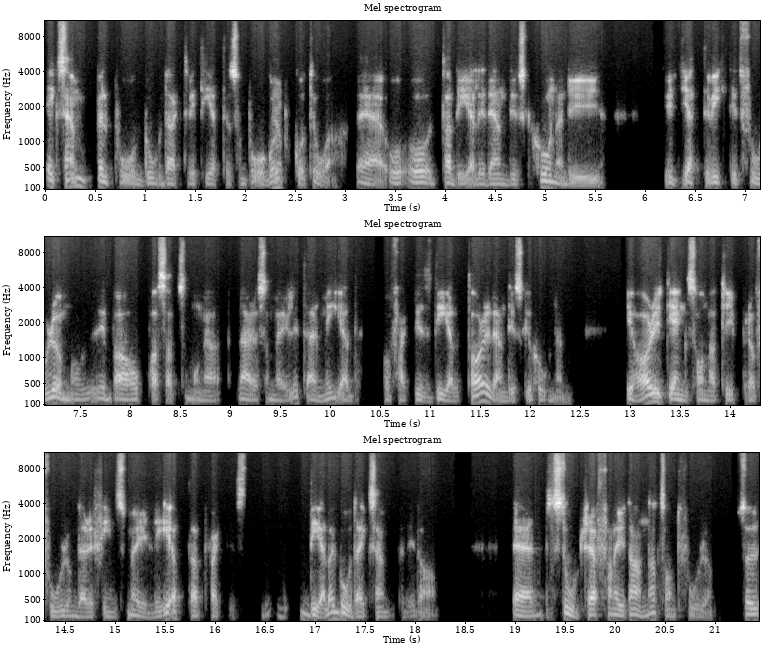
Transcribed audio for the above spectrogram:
exempel på goda aktiviteter som pågår på KTH eh, och, och, ta del i den diskussionen. Det är ju ett jätteviktigt forum och det är bara att hoppas att så många lärare som möjligt är med och faktiskt deltar i den diskussionen. Vi har ett gäng sådana typer av forum där det finns möjlighet att faktiskt dela goda exempel idag. Eh, storträffarna är ett annat sådant forum. Så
